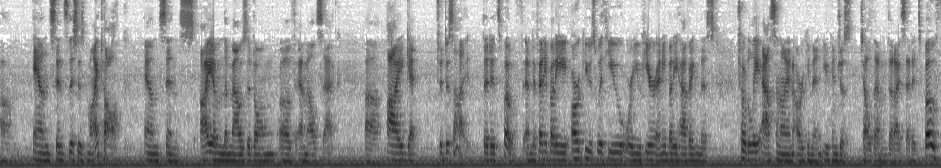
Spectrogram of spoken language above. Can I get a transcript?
Um, and since this is my talk, and since I am the Mao Zedong of MLSec, uh, I get to decide that it's both. And if anybody argues with you or you hear anybody having this totally asinine argument, you can just tell them that I said it's both.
